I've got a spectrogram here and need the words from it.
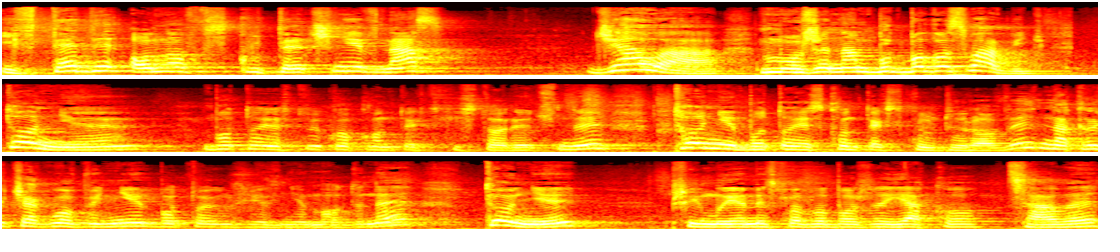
I wtedy ono skutecznie w nas działa. Może nam Bóg błogosławić. To nie, bo to jest tylko kontekst historyczny, to nie, bo to jest kontekst kulturowy, nakrycia głowy nie, bo to już jest niemodne, to nie. Przyjmujemy Słowo Boże jako całe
